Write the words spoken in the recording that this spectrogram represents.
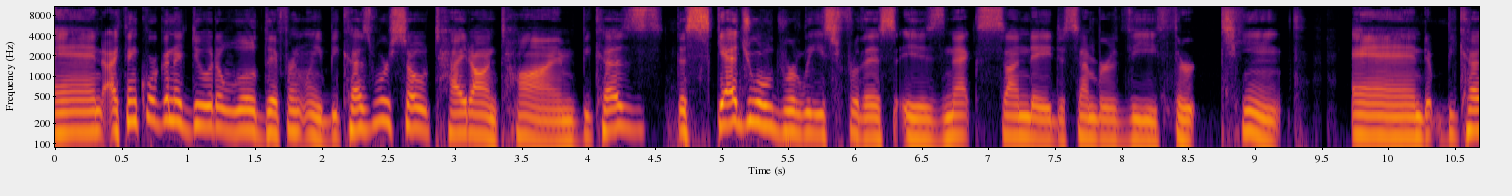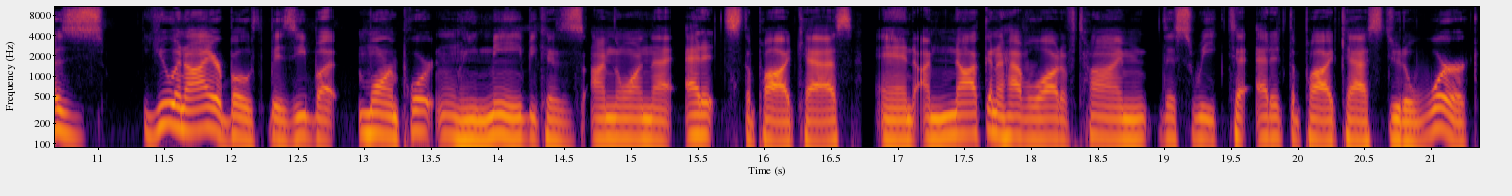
and I think we're going to do it a little differently because we're so tight on time. Because the scheduled release for this is next Sunday, December the 13th. And because you and I are both busy, but more importantly, me, because I'm the one that edits the podcast, and I'm not going to have a lot of time this week to edit the podcast due to work.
